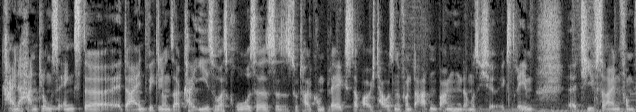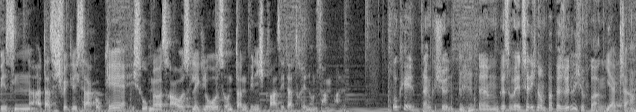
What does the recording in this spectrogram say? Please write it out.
keine Handlungsängste äh, da entwickle und sage, KI ist sowas Großes, das ist total komplex, da brauche ich tausende von Datenbanken, da muss ich extrem äh, tief sein vom Wissen, dass ich wirklich sage, okay, ich suche mir was raus, leg los und dann bin ich quasi da drin und fange an. Okay, Dankeschön. Mhm. Ähm, Christopher, jetzt hätte ich noch ein paar persönliche Fragen. Ja, klar.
